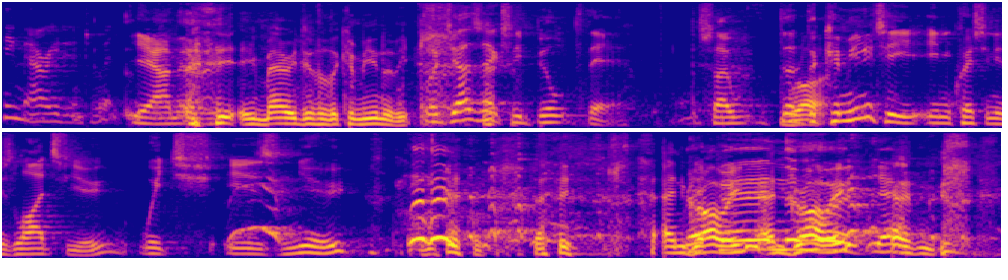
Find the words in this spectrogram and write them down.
He married into it. Yeah, I know. he married into the community. Well, Jazz actually built there. So the, the community in question is Lightsview, which is new. and growing and growing. yeah. And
